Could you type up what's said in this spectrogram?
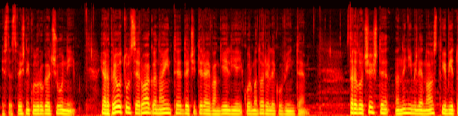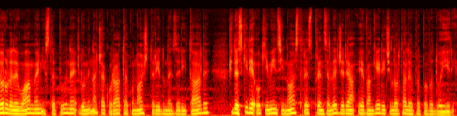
este sfeșnicul rugăciunii, iar preotul se roagă înainte de citirea Evangheliei cu următoarele cuvinte. Strălucește în inimile noastre, iubitorule de oameni, stăpâne, lumina cea curată a cunoașterii Dumnezerii tale și deschide ochii minții noastre spre înțelegerea evanghelicilor tale propovăduiri.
